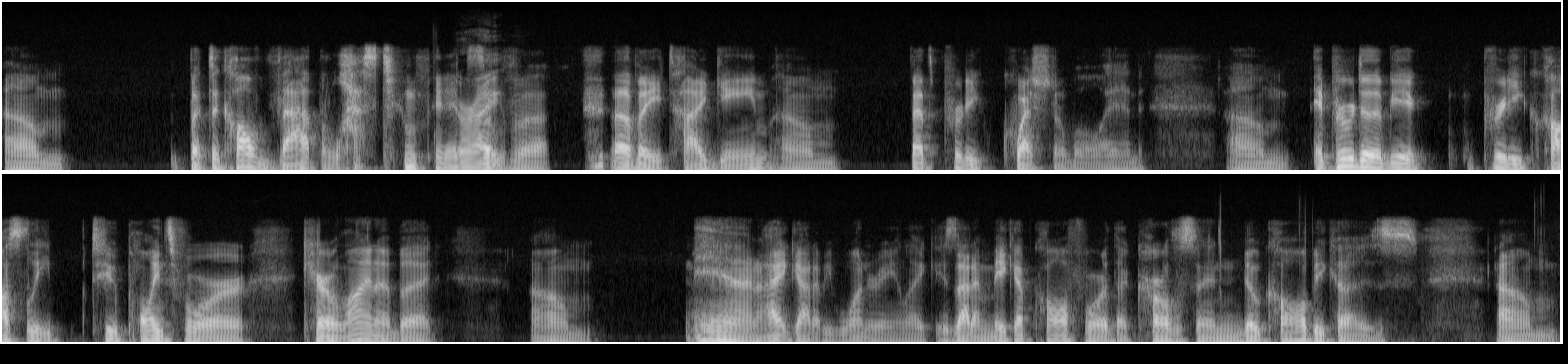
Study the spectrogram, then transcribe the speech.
Um, but to call that the last two minutes right. of a, of a tie game, um, that's pretty questionable, and um, it proved to be a pretty costly two points for Carolina. But um, man, I gotta be wondering, like, is that a makeup call for the Carlson no call? Because um,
